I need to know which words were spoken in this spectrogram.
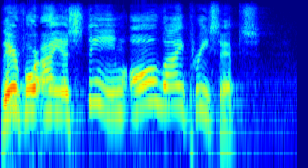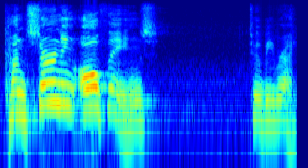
Therefore, I esteem all thy precepts concerning all things to be right.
